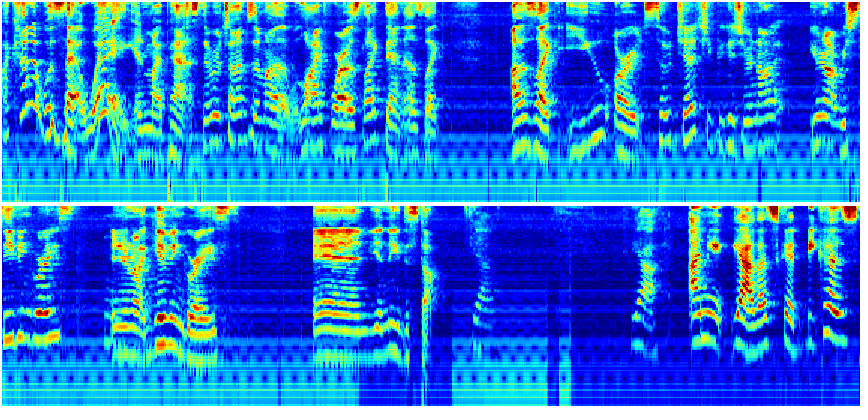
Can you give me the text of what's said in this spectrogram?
I kind of was that way in my past. There were times in my life where I was like that, and I was like, I was like, you are so judgy because you're not, you're not receiving grace, and you're not mm-hmm. giving grace, and you need to stop. Yeah. Yeah. I mean, yeah, that's good because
